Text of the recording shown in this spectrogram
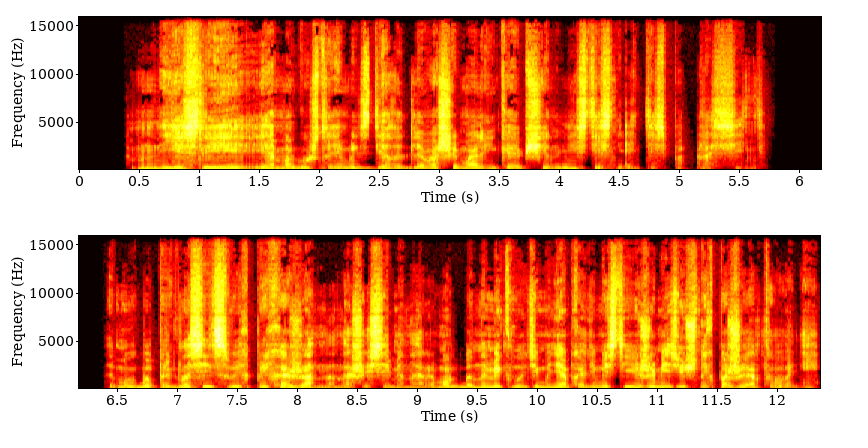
— Если я могу что-нибудь сделать для вашей маленькой общины, не стесняйтесь попросить. Ты мог бы пригласить своих прихожан на наши семинары, мог бы намекнуть им о необходимости ежемесячных пожертвований,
